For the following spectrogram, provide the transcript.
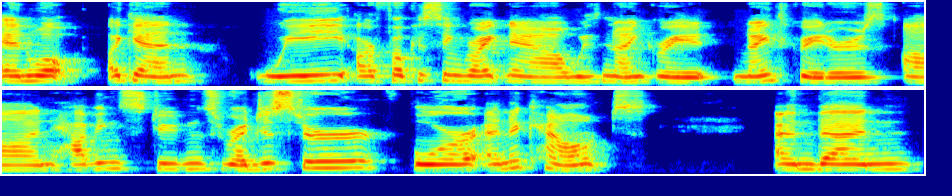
And what, again, we are focusing right now with ninth, grade, ninth graders on having students register for an account and then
